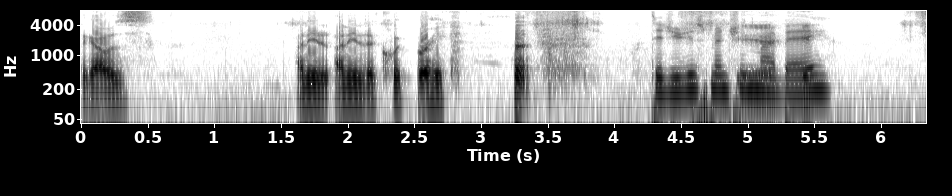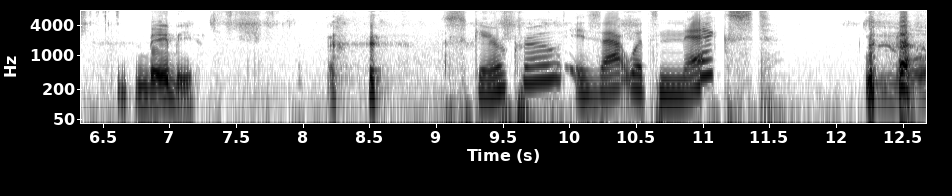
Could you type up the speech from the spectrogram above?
Like I was, I needed I needed a quick break. Did you just mention Yeah. my bay? Maybe. Scarecrow? Is that what's next? no.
